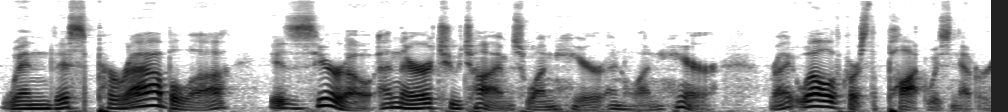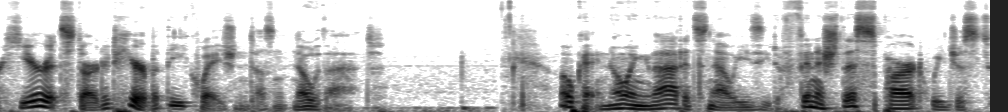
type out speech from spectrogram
when this parabola is zero. And there are two times, one here and one here, right? Well, of course, the pot was never here. It started here, but the equation doesn't know that. Okay, knowing that, it's now easy to finish this part. We just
